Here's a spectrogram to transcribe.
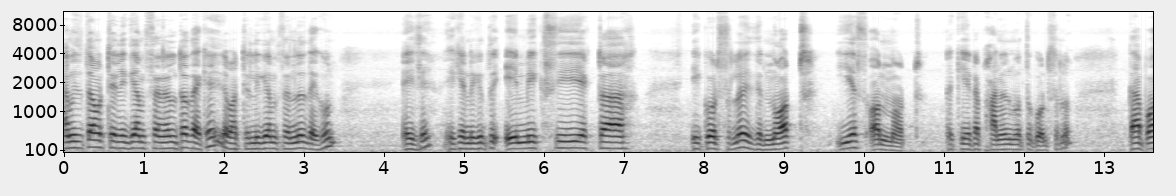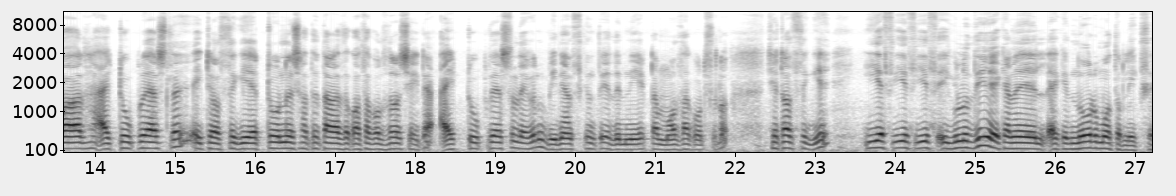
আমি যদি আমার টেলিগ্রাম চ্যানেলটা দেখাই আমার টেলিগ্রাম চ্যানেলে দেখুন এই যে, এখানে কিন্তু এমএক্সি একটা ই করছিল, এই যে নট ইয়েস অর নট কি এটা ফানের মতো করছিল। তারপর আরেকটু উপরে আসলে, এইটা হচ্ছে গিয়ে টোনের সাথে তারা যে কথা বলছিল সেইটা, আরেকটু উপরে আসলে দেখুন বিনান্স কিন্তু এদের নিয়ে একটা মজা করছিল। সেটা হচ্ছে গিয়ে ইএস ইএস ইএস এইগুলো দিয়ে এখানে নোর মতো লিখছে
